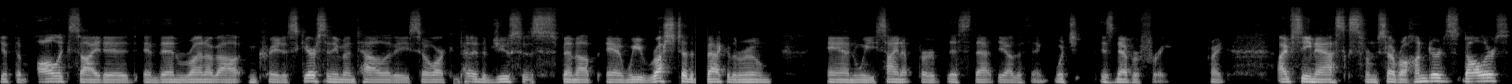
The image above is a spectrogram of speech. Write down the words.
get them all excited, and then run about and create a scarcity mentality. So our competitive juices spin up, and we rush to the back of the room and we sign up for this, that, the other thing, which is never free, right? I've seen asks from several hundreds dollars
